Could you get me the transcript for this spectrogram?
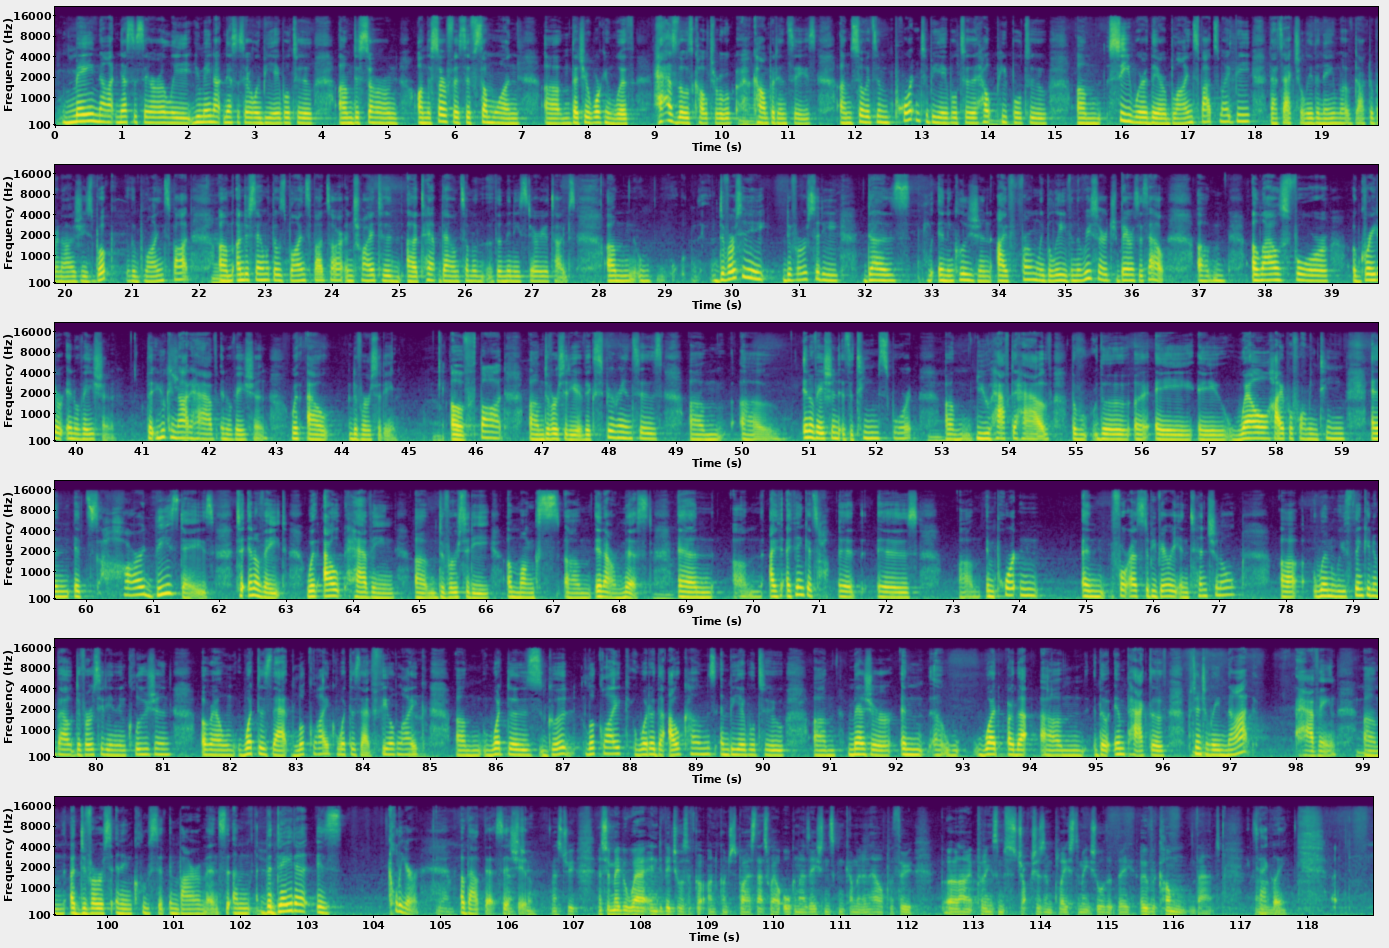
may not necessarily, you may not necessarily be able to um, discern on the surface if someone um, that you're working with has those cultural mm. competencies. Um, so it's important to be able to help people to um, see where their blind spots might be. That's actually the name of Dr. Banaji's book, The Blind Spot. Um, understand what those blind spots are and try to uh, tamp down some of the many stereotypes. Um, diversity, diversity does, in inclusion, I firmly believe, and the research bears this out, um, allows for a greater innovation. That you cannot have innovation without diversity of thought, um, diversity of experiences. Um, uh, innovation is a team sport. Mm. Um, you have to have the, the, uh, a, a well, high performing team, and it's hard these days to innovate without having um, diversity amongst um, in our midst. Mm. And um, I, I, think it's it is um, important and for us to be very intentional uh, when we're thinking about diversity and inclusion around what does that look like, what does that feel like, um, what does good look like, what are the outcomes, and be able to um, measure and uh, what are the um, the impact of potentially not having mm. um, a diverse and inclusive environment. Um, yeah. The data is clear yeah. about this That's issue. True. That's true. And so maybe where individuals have got unconscious bias, that's where organizations can come in and help through allowing, putting some structures in place to make sure that they overcome that. Exactly. Um,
